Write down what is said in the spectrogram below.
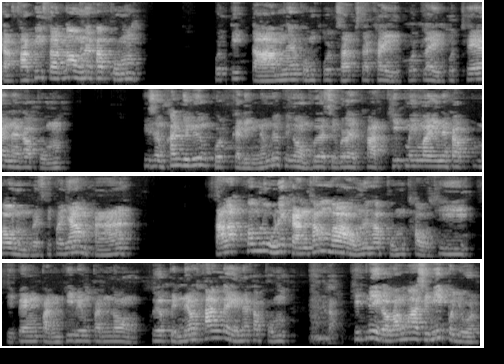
กับฝากพี่ฝากน้องนะครับ ผมกดติดตามนะครับผมกดซับสไครต์กดไลค์กดแชร์นะครับ ผมที่สำคัญอย่าลืมกดกระดิ่งน้ำเลือพี่น้องเพื่อสิบได้พลาดคลิปใหม่ๆนะครับเบ้าหนุ่มก็สิพยายามหา สาระความรู้ในการทำเบานะครับ ผมเท่าทีสีแบ่งปันพี่แบ่งปันน้อง เพื่อเป็นแนวทางเลยนะครับ ผมคลิปนี้ก็หวังว่าสิมีประโยชน์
